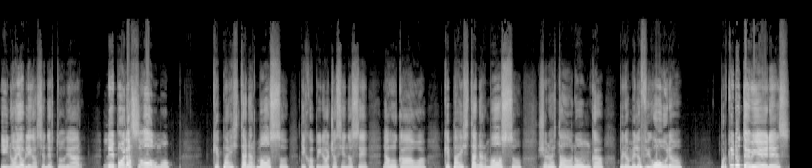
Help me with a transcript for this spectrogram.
¿Y no hay obligación de estudiar? Ni por asomo. ¡Qué país tan hermoso! dijo Pinocho haciéndose la boca agua. ¡Qué país tan hermoso! Yo no he estado nunca, pero me lo figuro. ¿Por qué no te vienes?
